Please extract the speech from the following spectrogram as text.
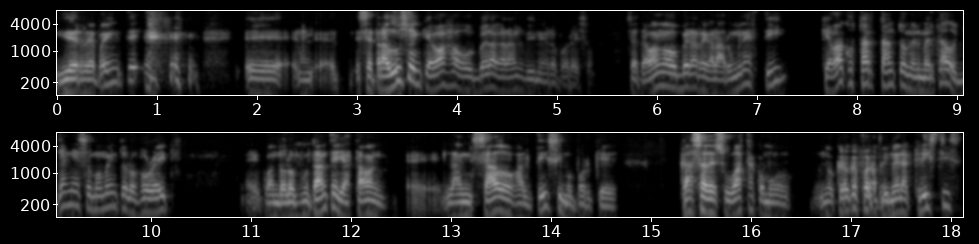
Y de repente, eh, se traduce en que vas a volver a ganar dinero por eso. O sea, te van a volver a regalar un NFT que va a costar tanto en el mercado. Ya en ese momento los Bored, eh, cuando los mutantes ya estaban eh, lanzados altísimo, porque casa de subasta como, no creo que fue la primera Christie's,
